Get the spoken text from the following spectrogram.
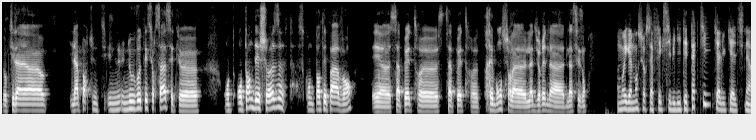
Donc, il, apporte une, nouveauté sur ça, c'est que on, tente des choses, ce qu'on ne tentait pas avant, et ça peut être, très bon sur la, durée de la, saison moi également sur sa flexibilité tactique à Lucas Elsner.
